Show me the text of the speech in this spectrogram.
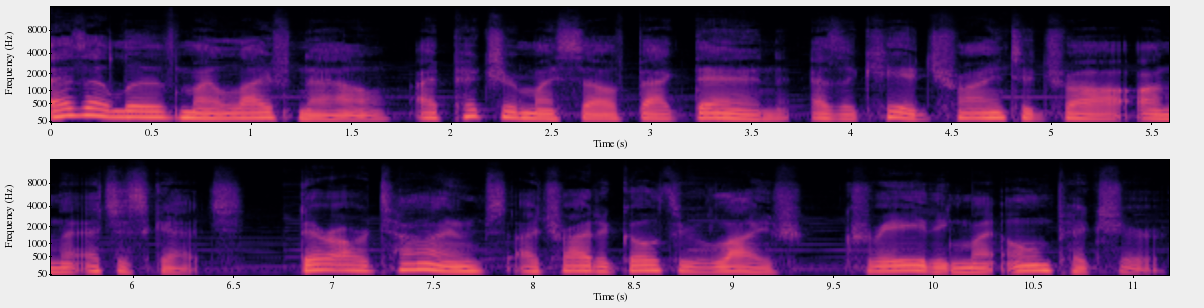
As I live my life now, I picture myself back then as a kid trying to draw on the Etch a Sketch. There are times I try to go through life creating my own picture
